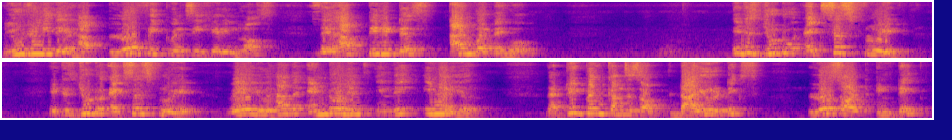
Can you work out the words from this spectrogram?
usually they have low frequency hearing loss, they have tinnitus and vertigo. It is due to excess fluid. It is due to excess fluid where you have the endolymph in the inner ear. The treatment consists of diuretics, low salt intake,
